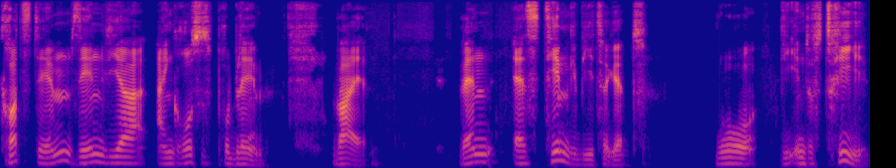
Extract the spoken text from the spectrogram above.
Trotzdem sehen wir ein großes Problem, weil wenn es Themengebiete gibt, wo die Industrie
